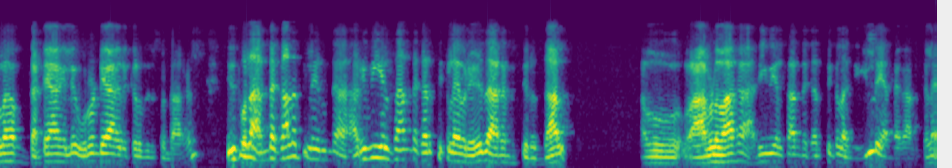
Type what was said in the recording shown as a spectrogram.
உலகம் தட்டையாக இல்லை உருண்டையாக இருக்கிறது என்று சொன்னார்கள். இது போல அந்த காலத்தில் இருந்த அறிவியல் சார்ந்த கருத்துக்களை அவர் எழுத ஆரம்பித்திருந்தால் அவ்வளவாக அறிவியல் சார்ந்த கருத்துக்கள் அங்கு இல்லை அந்த காலத்துல.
